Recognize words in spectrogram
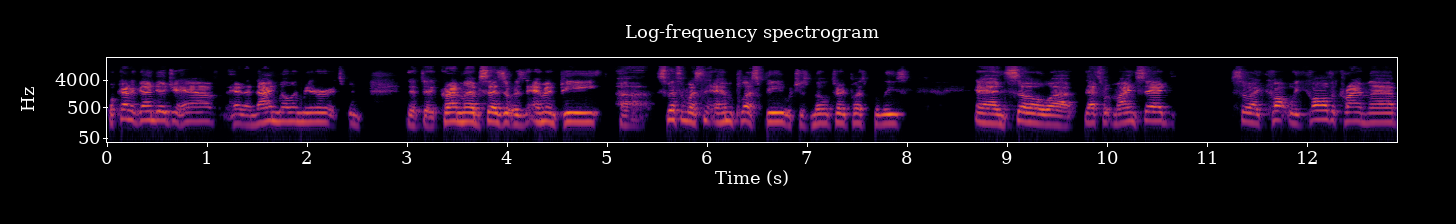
what kind of gun did you have? It had a nine millimeter. It's been that the crime lab says it was an M and P, uh, Smith and Wesson M plus B, which is military plus police. And so uh, that's what mine said. So I call we call the crime lab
